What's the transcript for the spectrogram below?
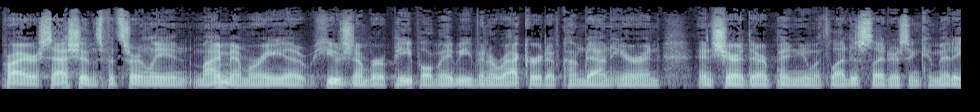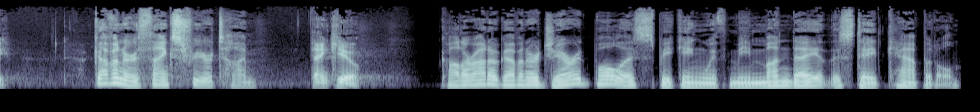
prior sessions, but certainly in my memory, a huge number of people, maybe even a record, have come down here and, and shared their opinion with legislators in committee. Governor, thanks for your time. Thank you. Colorado Governor Jared Polis speaking with me Monday at the state capitol.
